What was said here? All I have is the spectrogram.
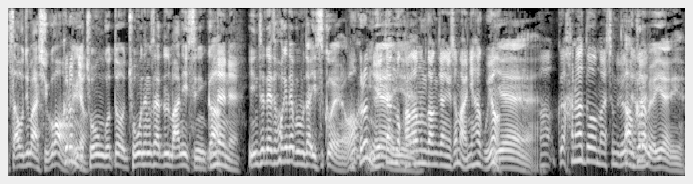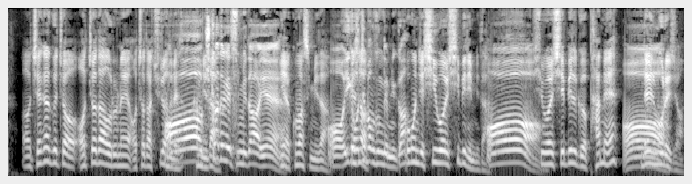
싸우지 마시고. 그럼요. 이게 좋은 것도 좋은 행사들 많이 있으니까. 네네. 인터넷에 확인해 보면 다 있을 거예요. 어, 그럼요. 예, 일단 뭐 예. 광화문 광장에서 많이 하고요. 예. 어, 그 하나 더 말씀드려도 아, 되나요? 그러면, 예, 예. 어, 제가 그저 어쩌다 어른에 어쩌다 출연을 어, 합니다. 축하드리겠습니다. 예. 예, 고맙습니다. 어, 이게 언제 방송됩니까? 그건 이제 10월 10일입니다. 어. 10월 10일 그 밤에 어. 내일 모레죠.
